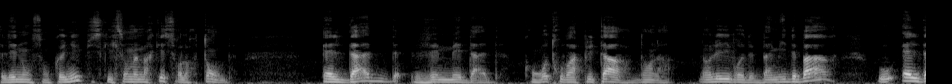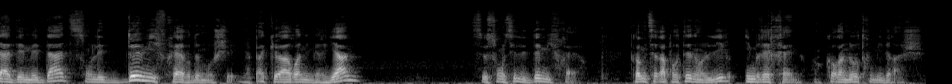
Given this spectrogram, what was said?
Les noms sont connus puisqu'ils sont même marqués sur leur tombe. Eldad Vemedad, qu'on retrouvera plus tard dans, le livre de Bamidbar, où Eldad et Medad sont les demi-frères de Moshe. Il n'y a pas que Aaron et Myriam, ce sont aussi les demi-frères, comme c'est rapporté dans le livre Imrechen, encore un autre midrash.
